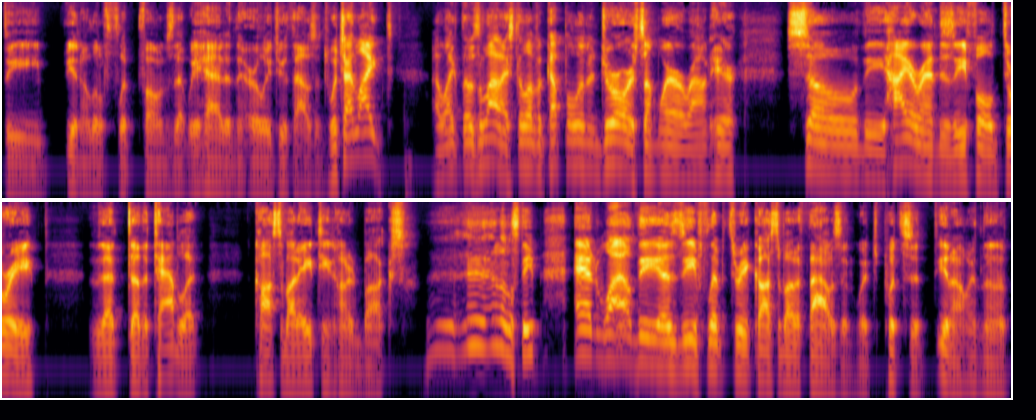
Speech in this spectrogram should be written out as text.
the you know little flip phones that we had in the early 2000s, which I liked. I like those a lot. I still have a couple in a drawer somewhere around here. So the higher end is E Fold 3, that uh, the tablet costs about 1800 bucks. Eh, a little steep. And while the uh, Z Flip 3 costs about a thousand, which puts it, you know, in the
